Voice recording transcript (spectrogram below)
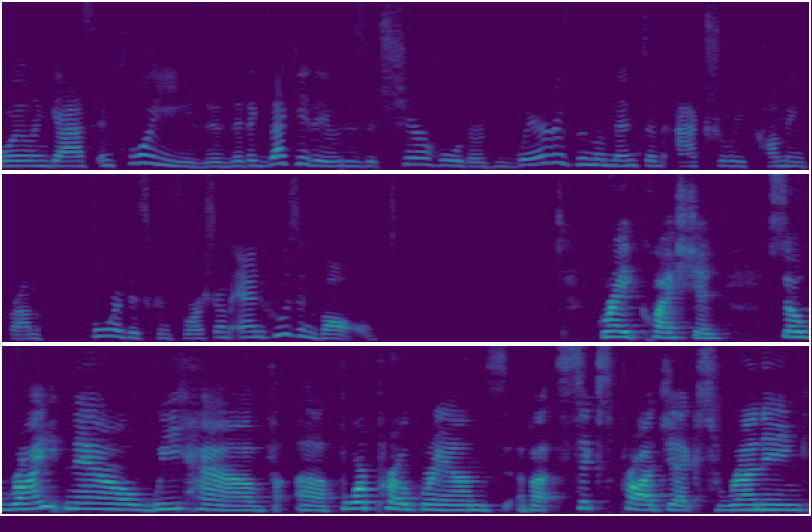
oil and gas employees? Is it executives? Is it shareholders? Where is the momentum actually coming from for this consortium and who's involved? Great question. So, right now we have uh, four programs, about six projects running,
